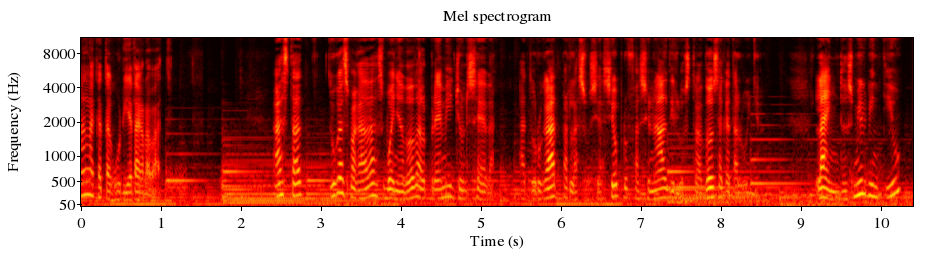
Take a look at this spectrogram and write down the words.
en la categoria de gravat. Ha estat dues vegades guanyador del Premi Junceda, atorgat per l'Associació Professional d'Il·lustradors de Catalunya. L'any 2021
